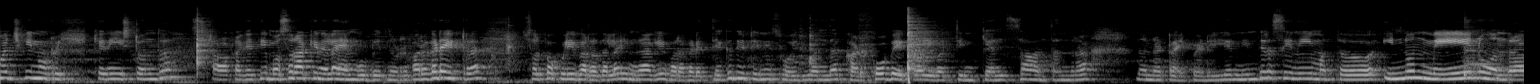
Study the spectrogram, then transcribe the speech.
ಮಜ್ಜಿಗೆ ನೋಡಿರಿ, ಕೆನೆ ಇಷ್ಟೊಂದು ಸ್ಟಾಕ್ ಆಗೈತಿ. ಮೊಸರು ಹಾಕಿನೆಲ್ಲ ಹೆಂಗೆ ಉಬ್ಬೈತಿ ನೋಡಿರಿ. ಹೊರಗಡೆ ಇಟ್ಟರೆ ಸ್ವಲ್ಪ ಕುಳಿ ಬರೋದಲ್ಲ, ಹಿಂಗಾಗಿ ಹೊರಗಡೆ ತೆಗೆದಿಟ್ಟಿನಿ. ಸೊ ಇದು ಒಂದು ಕಡ್ಕೋಬೇಕು ಇವತ್ತಿನ ಕೆಲಸ ಅಂತಂದ್ರೆ ನನ್ನ ಟ್ರೈಪ್ಯಾಡ್ ಇಲ್ಲಿ ನಿಂದಿರ್ಸೀನಿ ಮತ್ತು ಇನ್ನೊಂದು ಮೇನು ಅಂದ್ರೆ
